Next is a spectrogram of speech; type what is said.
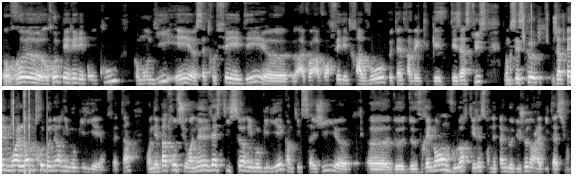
repéré les bons coups, comme on dit, et euh, s'être fait aider, avoir, avoir, fait des travaux, peut-être avec des, des, astuces. Donc c'est ce que j'appelle moi l'entrepreneur immobilier en fait. Hein. On n'est pas trop sur un investisseur immobilier quand il s'agit de, de vraiment vouloir tirer son épingle du jeu dans l'habitation.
